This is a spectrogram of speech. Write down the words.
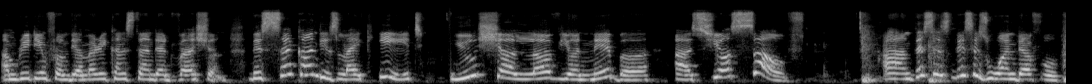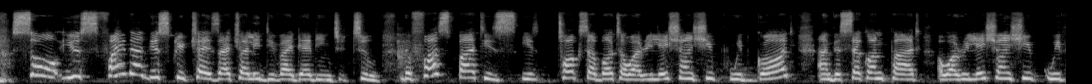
I'm reading from the American Standard Version. The second is like it you shall love your neighbor as yourself. And this is this is wonderful. So you find that this scripture is actually divided into two. The first part is, is talks about our relationship with God, and the second part, our relationship with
